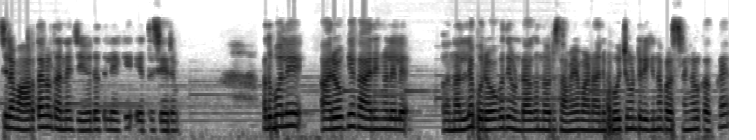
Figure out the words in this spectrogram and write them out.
ചില വാർത്തകൾ തന്നെ ജീവിതത്തിലേക്ക് എത്തിച്ചേരും. അതുപോലെ ആരോഗ്യ കാര്യങ്ങളിൽ നല്ല പുരോഗതി ഉണ്ടാകുന്ന ഒരു സമയമാണ് അനുഭവിച്ചുകൊണ്ടിരിക്കുന്ന പ്രശ്നങ്ങൾക്കൊക്കെ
